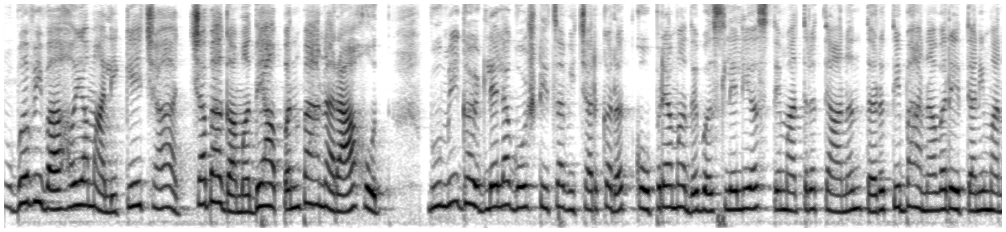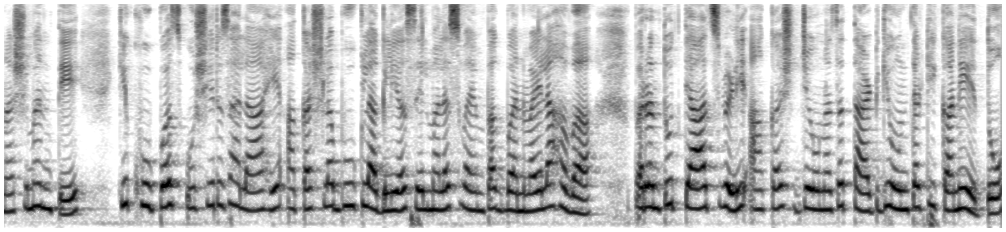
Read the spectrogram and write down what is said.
शुभविवाह या मालिकेच्या आजच्या भागामध्ये आपण पाहणार आहोत. भूमी घडलेल्या गोष्टीचा विचार करत कोपऱ्यामध्ये बसलेली असते. मात्र त्यानंतर ती भानावर येते आणि मनाशी म्हणते की खूपच उशीर झाला आहे. आकाशला भूक लागली असेल. मला स्वयंपाक बनवायला हवा. परंतु त्याचवेळी आकाश जेवणाचं ताट घेऊन त्या ठिकाणी येतो.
